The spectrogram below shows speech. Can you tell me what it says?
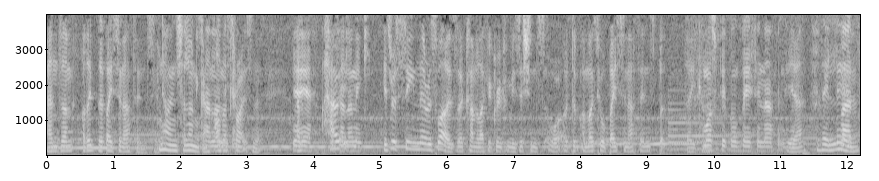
And um, are they they're based in Athens? Yeah? No, in Salonika. Salon- Oh, that's right, isn't it? yeah And yeah how- Thessaloniki. Is there a scene there as well? Is there kind of like a group of musicians, or are, are most people based in Athens, but they kind most of people based in Athens yeah. They live,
